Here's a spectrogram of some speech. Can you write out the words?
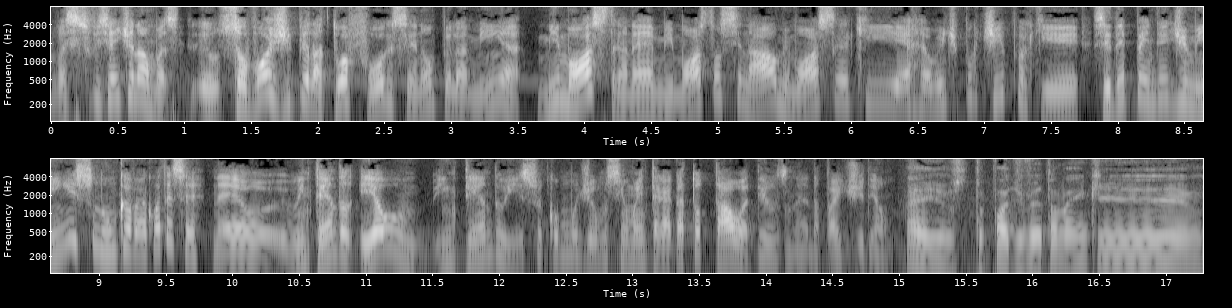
vai ser suficiente não, mas eu só vou agir pela tua força e não pela minha, me mostra, né? Me mostra um sinal, me mostra que é realmente por ti, porque se depender de mim, isso nunca vai acontecer, né? Eu, eu entendo, eu entendo isso como, digamos assim, uma entrega total a Deus, né? Da parte de Gideão. É, e tu pode ver também que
